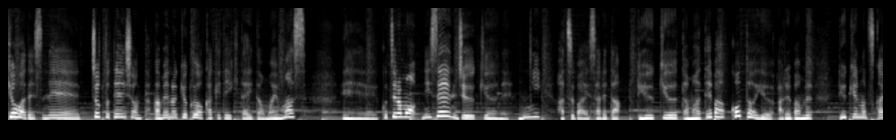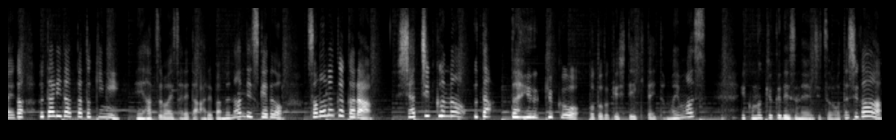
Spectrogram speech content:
今日はですねちょっとテンション高めの曲をかけていきたいと思います。えー、こちらも2019年に発売された「琉球玉手箱」というアルバム。琉球の使いが2人だった時に、えー、発売されたアルバムなんですけどその中から「社畜の歌」という曲をお届けしていきたいと思います。えこの曲ですね実は私が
